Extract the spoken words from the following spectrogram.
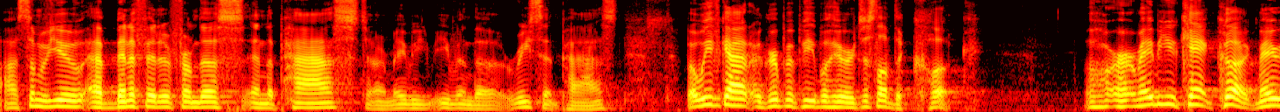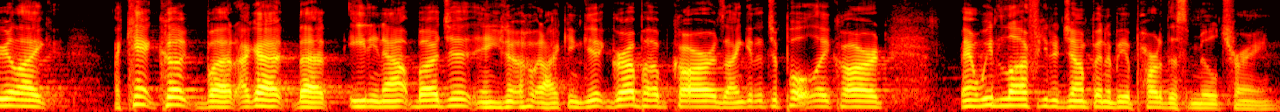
Uh, some of you have benefited from this in the past, or maybe even the recent past. But we've got a group of people here who just love to cook. Or maybe you can't cook. Maybe you're like, I can't cook, but I got that eating out budget, and you know, I can get Grubhub cards, I can get a Chipotle card. Man, we'd love for you to jump in and be a part of this meal train.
